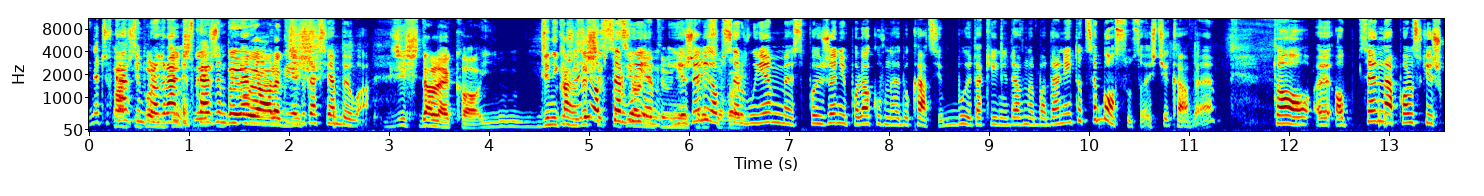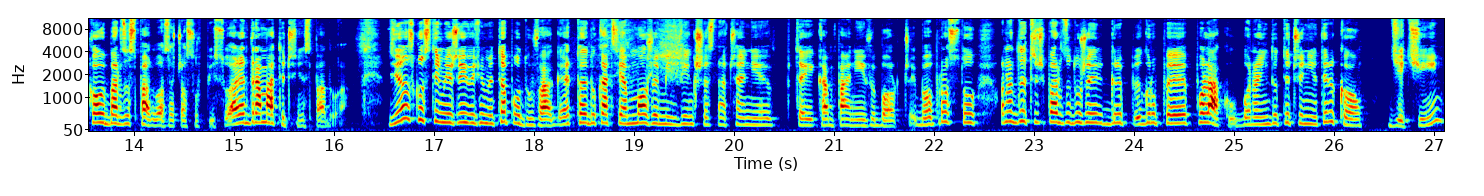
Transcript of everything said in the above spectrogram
znaczy w każdym programie, w każdym były, programie ale gdzieś- edukacja była. gdzieś daleko i dziennikarze Jeżeli też się obserwujemy, jeżeli obserwujemy spojrzenie Polaków na edukację, były takie niedawno badania i to Cebosu, co jest ciekawe, to e, ocena polskiej szkoły bardzo spadła za czasów PiSu, ale dramatycznie spadła. W związku z tym, jeżeli weźmiemy to pod uwagę, to edukacja może mieć większe znaczenie w tej kampanii wyborczej, bo po prostu ona dotyczy bardzo dużej grupy Polaków, bo ona nie dotyczy nie tylko dzieci,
